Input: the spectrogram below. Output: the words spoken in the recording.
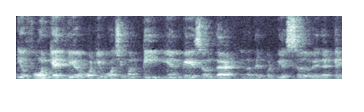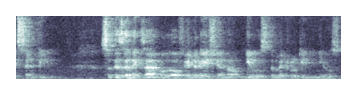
your phone can hear what you're watching on TV and based on that, you know, there could be a survey that gets sent to you. So this is an example of Indonesian news, the Metro TV news.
